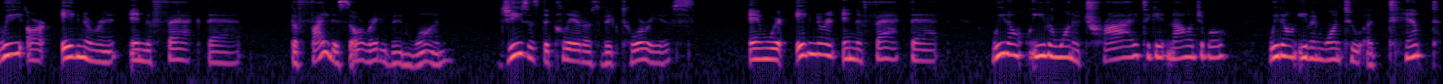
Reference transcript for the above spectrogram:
we are ignorant in the fact that the fight has already been won. Jesus declared us victorious. And we're ignorant in the fact that we don't even want to try to get knowledgeable. We don't even want to attempt.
